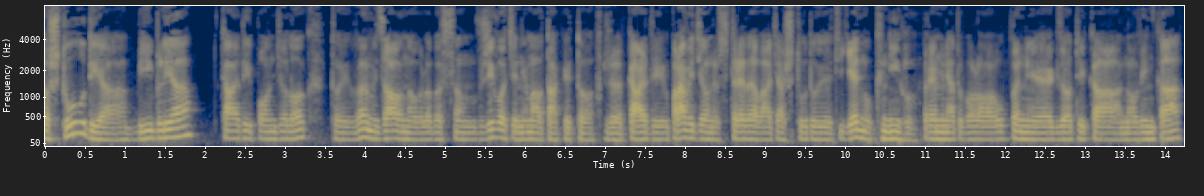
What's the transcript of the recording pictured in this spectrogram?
To štúdia Biblia každý pondelok, to je veľmi zaujímavé, lebo som v živote nemal takéto, že každý pravidelne stredávať a študuje jednu knihu. Pre mňa to bola úplne exotika, novinka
